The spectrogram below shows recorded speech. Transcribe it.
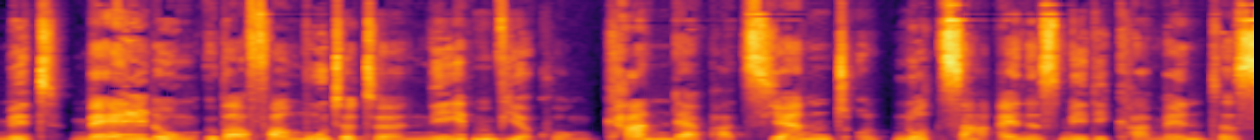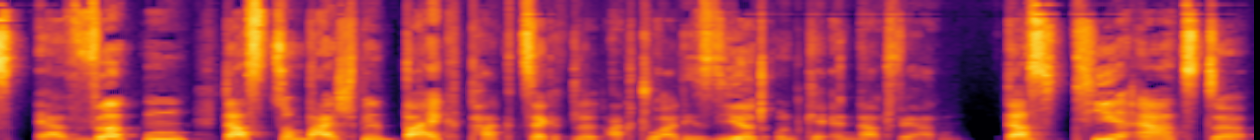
Mit Meldung über vermutete Nebenwirkungen kann der Patient und Nutzer eines Medikamentes erwirken, dass zum Beispiel Bikepackzettel aktualisiert und geändert werden. Dass Tierärzte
